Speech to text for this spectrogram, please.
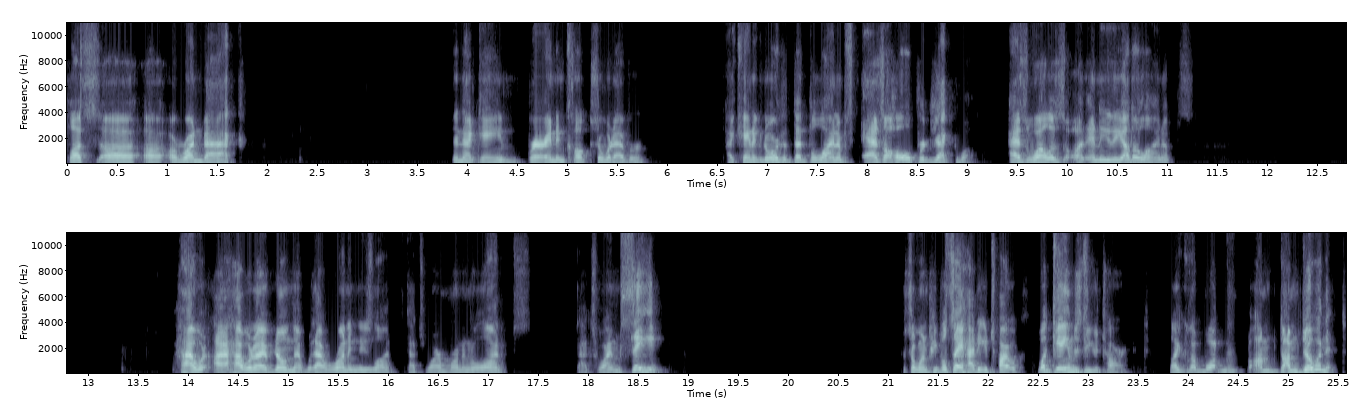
plus uh, a, a run back in that game Brandin cooks or whatever i can't ignore that that the lineups as a whole project well as well as on any of the other lineups how would I, how would I have known that without running these lineups? That's why I'm running the lineups. That's why I'm saying so when people say, "How do you target? What games do you target?" Like, what I'm I'm doing it.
